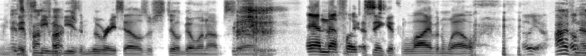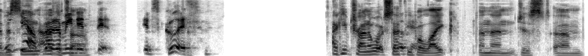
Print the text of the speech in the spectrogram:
I mean, It's its DVDs fact. and Blu-ray sales are still going up, so And I think- Netflix. I think it's live and well. Oh yeah. I've Oh, never well, seen yeah, Avatar. but I mean, it, it. It's good. I keep trying to watch stuff Okay. people like, and then just um,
